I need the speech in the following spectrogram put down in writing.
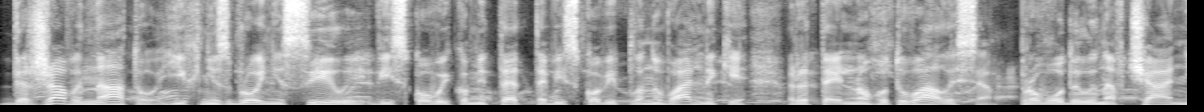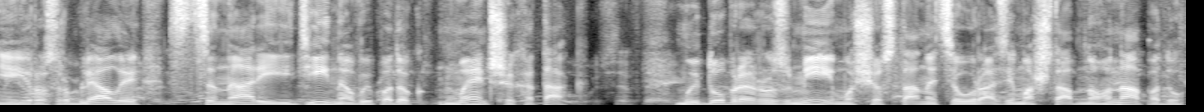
Держави НАТО, їхні збройні сили, військовий комітет та військові планувальники ретельно готувалися, проводили навчання і розробляли сценарії дій на випадок менших атак. Ми добре розуміємо, що станеться у разі масштабного нападу,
